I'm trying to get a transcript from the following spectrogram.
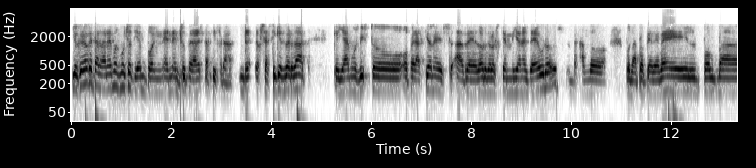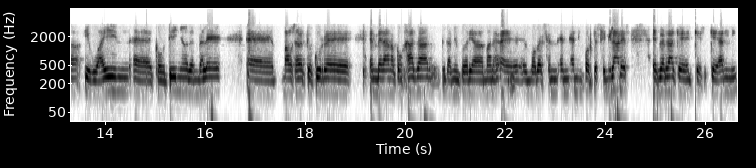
Yo creo que tardaremos mucho tiempo en, en, superar esta cifra. O sea, sí que es verdad que ya hemos visto operaciones alrededor de los 100 millones de euros, empezando por la propia de Bale, Pogba, Higuaín, eh, Coutinho, Dembélé, eh, vamos a ver qué ocurre en verano con Hazard, que también podría eh, moverse en, importes similares. Es verdad que, han,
